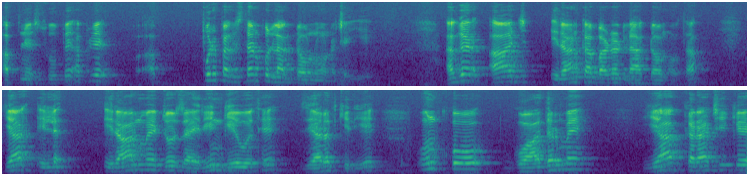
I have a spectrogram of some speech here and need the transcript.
अपने सूबे अपने पूरे पाकिस्तान को लॉकडाउन होना चाहिए। अगर आज ईरान का बॉर्डर लॉकडाउन होता, या ईरान में जो ज़ायरीन गए हुए थे ज़ियारत के लिए, उनको ग्वादर में या कराची के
